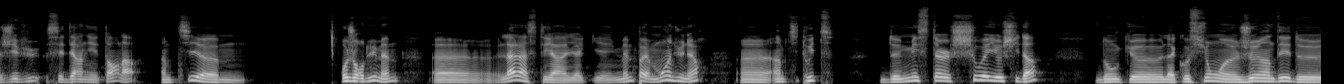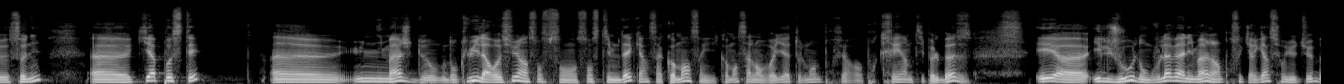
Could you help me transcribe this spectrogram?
j'ai vu ces derniers temps là, un petit aujourd'hui même, là là, c'était il, y a même pas moins d'une heure, un petit tweet de Mr. Shuei Yoshida donc euh, la caution euh, jeu indé de Sony, euh, qui a posté une image donc lui il a reçu hein, son, Steam Deck hein, ça commence hein, il commence à l'envoyer à tout le monde pour faire pour créer un petit peu le buzz. Et il joue donc vous l'avez à l'image pour ceux qui regardent sur YouTube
